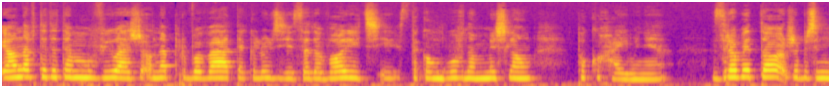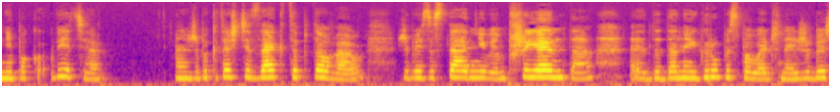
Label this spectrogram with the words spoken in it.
I ona wtedy tam mówiła, że ona próbowała tak ludzi zadowolić i z taką główną myślą: pokochaj mnie. Zrobię to, żebyś mnie pokochał. Wiecie, żeby ktoś cię zaakceptował, żebyś została, nie wiem, przyjęta e, do danej grupy społecznej, żebyś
